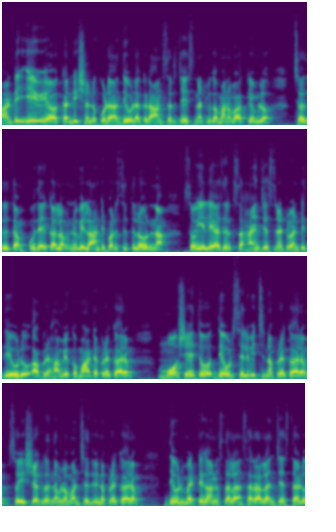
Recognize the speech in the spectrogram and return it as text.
అంటే ఏ కండిషన్ కూడా దేవుడు అక్కడ ఆన్సర్ చేసినట్లుగా మన వాక్యంలో చదువుతాం. ఉదయకాలం నువ్వు ఎలాంటి పరిస్థితిలో ఉన్నా సో ఎలియాజర్కి సహాయం చేసినటువంటి దేవుడు అబ్రహాం యొక్క మాట ప్రకారం మోషేతో దేవుడు సెలవిచ్చిన ప్రకారం సో యశా గ్రంథంలో మనం చదివిన ప్రకారం దేవుడు మెట్టగా ఉన్న స్థలాన్ని సరళం చేస్తాడు.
